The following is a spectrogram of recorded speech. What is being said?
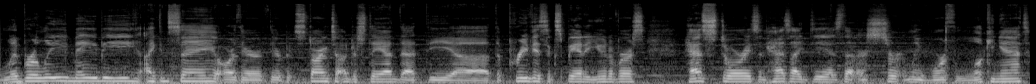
liberally, maybe I can say, or they're they're starting to understand that the uh, the previous expanded universe has stories and has ideas that are certainly worth looking at.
